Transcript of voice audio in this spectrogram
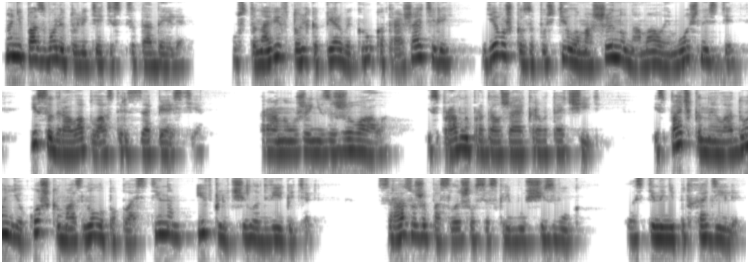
но не позволит улететь из цитадели. Установив только первый круг отражателей, девушка запустила машину на малой мощности и содрала пластырь с запястья. Рана уже не заживала, исправно продолжая кровоточить. Испачканной ладонью кошка мазнула по пластинам и включила двигатель. Сразу же послышался скребущий звук. Пластины не подходили.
